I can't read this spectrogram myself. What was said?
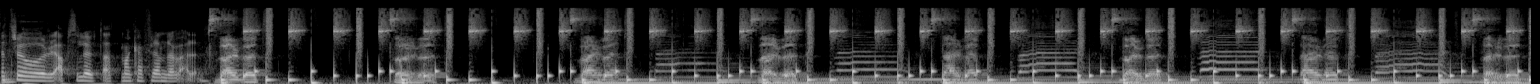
Jag tror absolut att man kan förändra världen. Värvet. Värvet. Värvet. Värvet. Värvet. Värvet. Värvet. Värvet.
